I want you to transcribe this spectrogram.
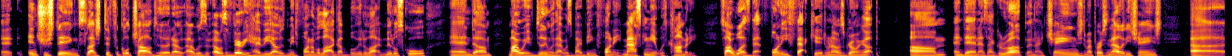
an interesting slash difficult childhood. I, I was I was very heavy. I was made fun of a lot. I got bullied a lot in middle school, and um, my way of dealing with that was by being funny, masking it with comedy. So I was that funny fat kid when I was growing up. Um, and then as I grew up and I changed, my personality changed. Uh,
